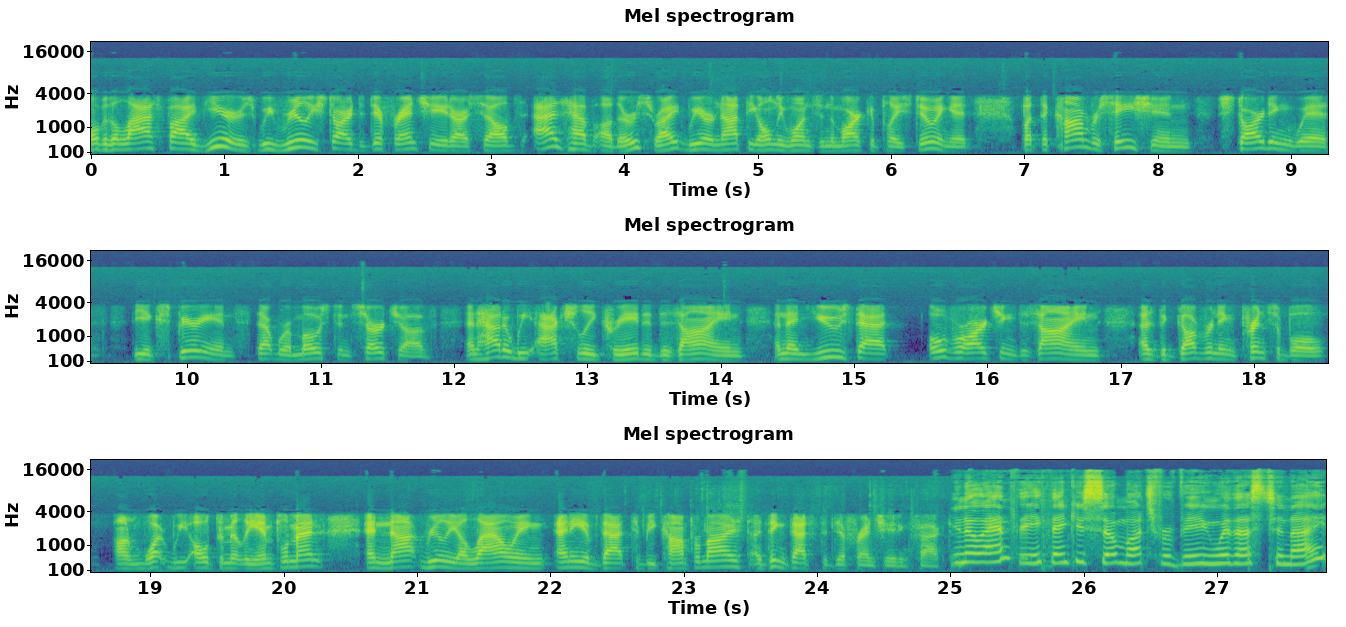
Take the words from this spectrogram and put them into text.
over the last five years, we really started to differentiate ourselves, as have others, right? We are not the only ones in the marketplace doing it. But the conversation starting with the experience that we're most in search of, and how do we actually create a design and then use that overarching design as the governing principle on what we ultimately implement and not really allowing any of that to be compromised. I think that's the differentiating factor. You know, Anthony, thank you so much for being with us tonight.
